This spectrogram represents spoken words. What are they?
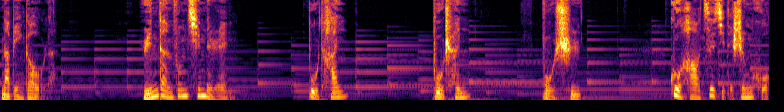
那便够了。云淡风轻的人，不贪。不嗔，不痴，过好自己的生活，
